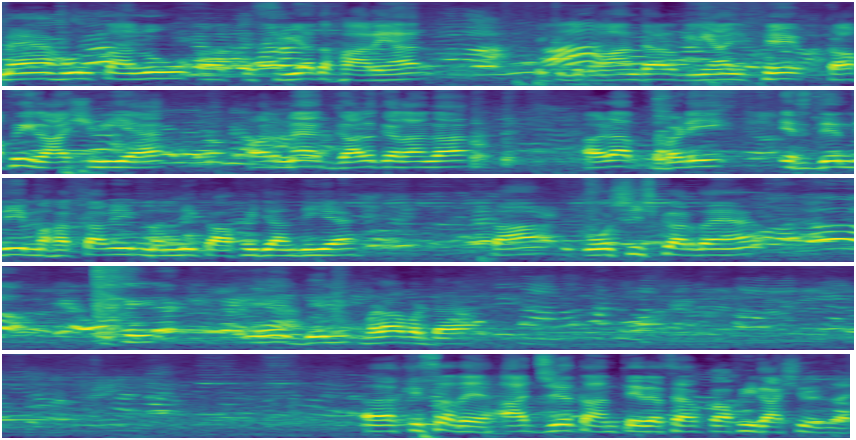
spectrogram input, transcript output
ਮੈਂ ਹੁਣ ਤੁਹਾਨੂੰ ਤਸਵੀਰਾਂ ਦਿਖਾ ਰਿਹਾ ਇੱਕ ਦੁਕਾਨਦਾਰ ਦੀਆਂ ਜਿੱਥੇ ਕਾਫੀ ਰਸ਼ ਵੀ ਹੈ। ਔਰ ਮੈਂ ਗੱਲ ਕਰਾਂਗਾ ਜਿਹੜਾ ਬੜੀ ਇਸ ਦਿਨ ਦੀ ਮਹੱਤਤਾ ਵੀ ਮੰਨੀ ਕਾਫੀ ਜਾਂਦੀ ਹੈ। ਤਾਂ ਕੋਸ਼ਿਸ਼ ਕਰਦਾ ਹਾਂ ਕਿ ਇਹ ਦਿਨ ਬੜਾ ਵੱਡਾ ਹੈ। ਕਿਸ ਦੇ ਅੱਜ ਧਨਤੇਰਸ ਹੈ ਕਾਫੀ ਰਸ਼ ਹੈ।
